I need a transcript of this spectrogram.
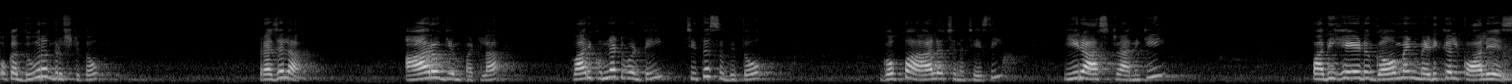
ఒక దూరదృష్టితో ప్రజల ఆరోగ్యం పట్ల వారికి ఉన్నటువంటి చిత్తశుద్ధితో గొప్ప ఆలోచన చేసి ఈ రాష్ట్రానికి పదిహేడు గవర్నమెంట్ మెడికల్ కాలేజ్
